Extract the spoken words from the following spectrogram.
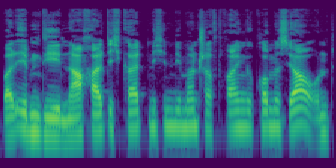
weil eben die Nachhaltigkeit nicht in die Mannschaft reingekommen ist. Ja, und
